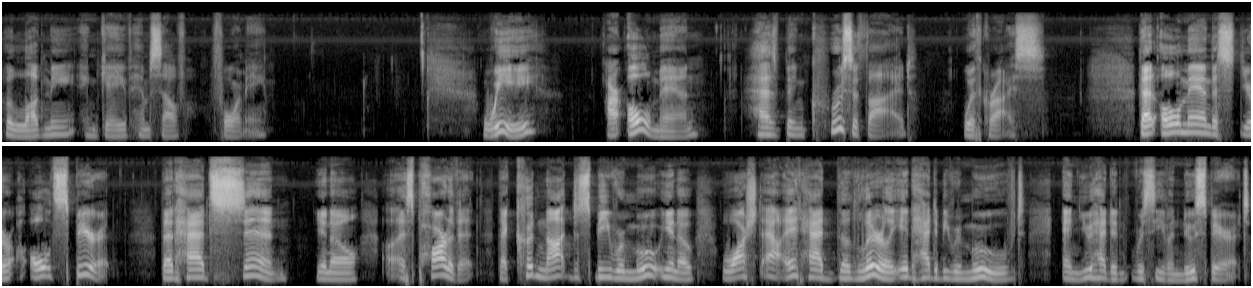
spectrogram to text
who loved me and gave himself for me. We, our old man, has been crucified with Christ. That old man, this your old spirit that had sin, you know, uh, as part of it, that could not just be removed, you know, washed out. It had the literally it had to be removed and you had to receive a new spirit.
